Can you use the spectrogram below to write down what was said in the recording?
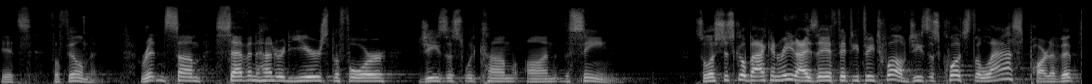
its fulfillment. Written some 700 years before Jesus would come on the scene. So let's just go back and read Isaiah 53 12. Jesus quotes the last part of it,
